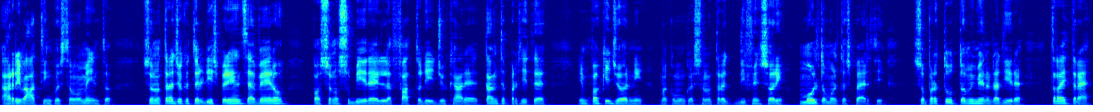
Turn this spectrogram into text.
arrivati in questo momento. Sono tre giocatori di esperienza, è vero, possono subire il fatto di giocare tante partite in pochi giorni, ma comunque sono tre difensori molto molto esperti. Soprattutto mi viene da dire, tra i tre,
